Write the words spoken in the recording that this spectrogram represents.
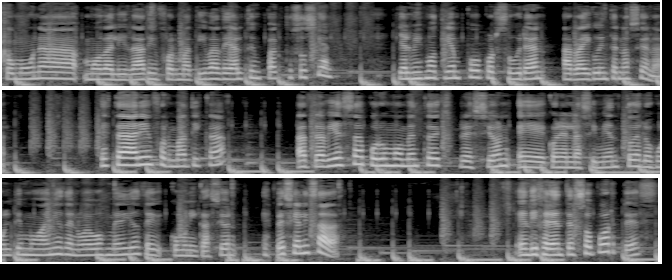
como una modalidad informativa de alto impacto social y al mismo tiempo por su gran arraigo internacional. Esta área informática atraviesa por un momento de expresión eh, con el nacimiento en los últimos años de nuevos medios de comunicación especializada en diferentes soportes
